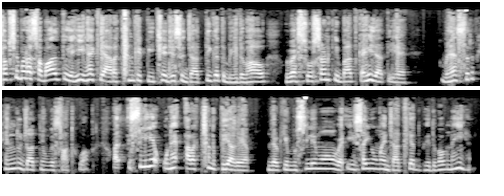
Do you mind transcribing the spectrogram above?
सबसे बड़ा सवाल तो यही है कि आरक्षण के पीछे जिस जातिगत भेदभाव व शोषण की बात कही जाती है, वह सिर्फ़ हिंदू जातियों के साथ हुआ, और इसलिए उन्हें आरक्षण दिया गया, जबकि मुस्लिमों व ईसाइयों में जातिगत भेदभाव नहीं है।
